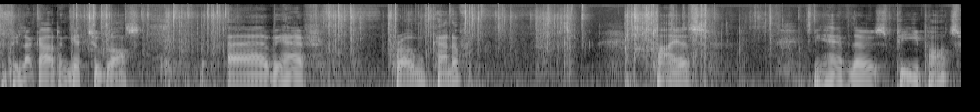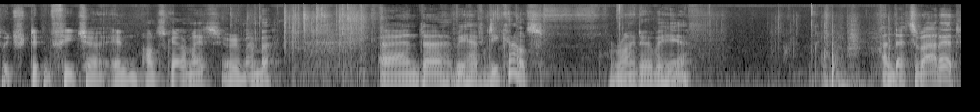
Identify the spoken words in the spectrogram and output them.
Did we luck out and get two glass? Uh, we have chrome, kind of. Tires. We have those PE parts, which didn't feature in on Scalemates, you remember. And uh, we have decals right over here. And that's about it.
